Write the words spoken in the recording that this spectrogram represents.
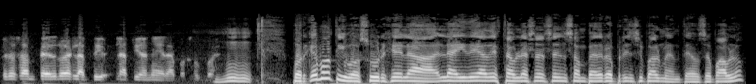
pero San Pedro es la, la pionera por supuesto ¿por qué motivo surge la, la idea de establecerse en San Pedro principalmente José Pablo?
